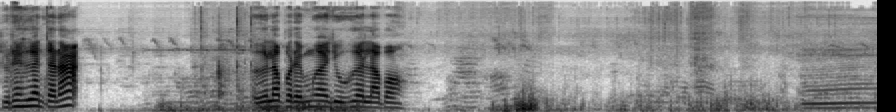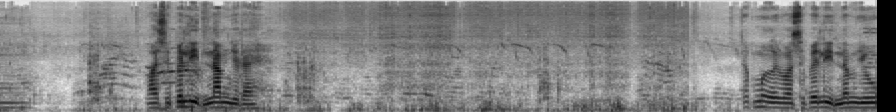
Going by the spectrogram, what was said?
อยู่ในเฮือนจ้ะนะ เออเราบ่ได้เมื่ออยู่เฮือนเราบ่อืมว่าสิไปลิดน้ำอยู่ใดจักมือว่าสิไปลิดน้ำอยู่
